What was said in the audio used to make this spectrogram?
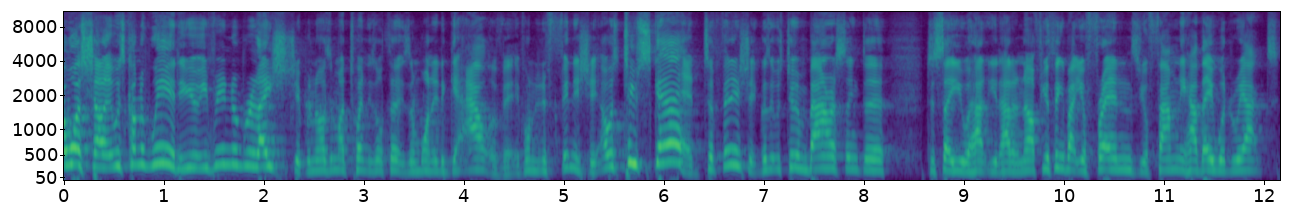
I was shallow. It was kind of weird. If you're in a relationship when I was in my 20s or 30s and wanted to get out of it, if I wanted to finish it, I was too scared to finish it because it was too embarrassing to, to say you had, you'd had enough. You think about your friends, your family, how they would react.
